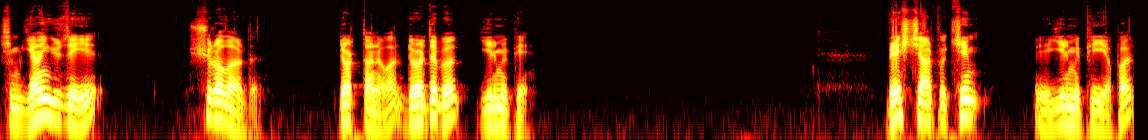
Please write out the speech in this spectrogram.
Şimdi yan yüzeyi şuralardır. 4 tane var. 4'e böl 20 pi. 5 çarpı kim e, 20 pi yapar?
